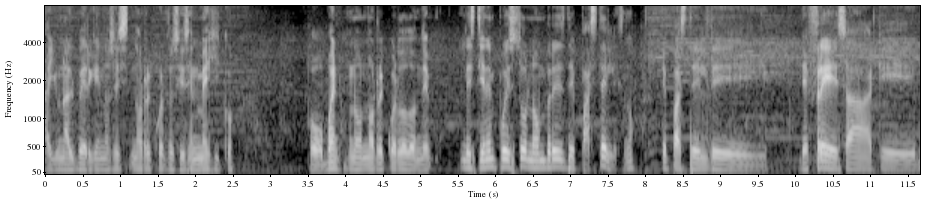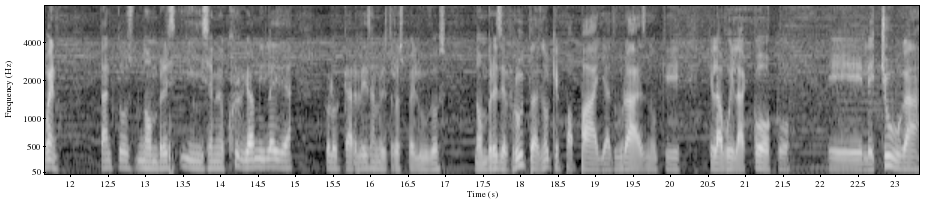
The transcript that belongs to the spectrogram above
hay un albergue, no sé, no recuerdo si es en México, o bueno, no, no recuerdo dónde. Les tienen puesto nombres de pasteles, ¿no? Que pastel de, de fresa, que bueno, tantos nombres. Y se me ocurrió a mí la idea colocarles a nuestros peludos nombres de frutas, ¿no? Que papaya, durazno, que que la abuela coco, eh, lechuga,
